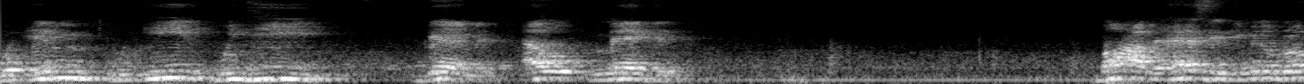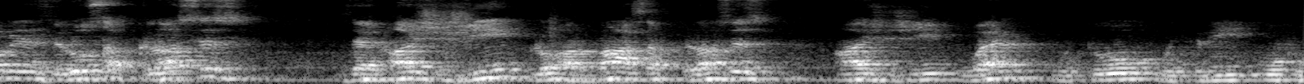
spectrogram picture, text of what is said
وام واي ودي جامد. أو ماجد. بعض هذه ال immunoglobulins له subclasses زي الاي جي له أربعة subclasses اي جي جي 1 و2 و3 و4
